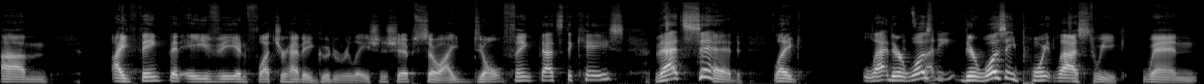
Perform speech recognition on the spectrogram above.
Um, I think that AV and Fletcher have a good relationship, so I don't think that's the case. That said, like la- there was funny. there was a point last week when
